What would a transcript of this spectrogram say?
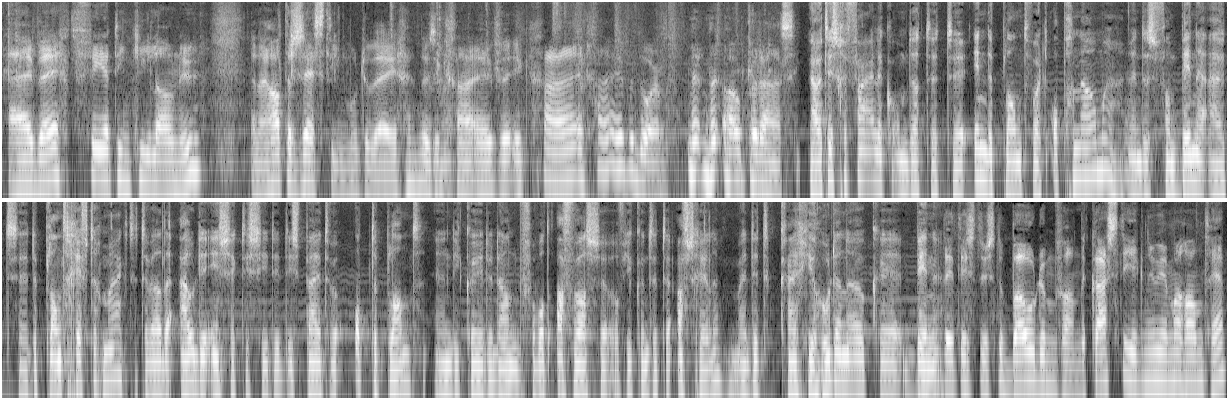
Hij weegt 14 kilo nu. En hij had er 16 moeten wegen. Dus ik ga even, ik ga, ik ga even door met mijn operatie. Nou, het is gevaarlijk omdat het uh, in de plant wordt opgenomen. En dus van binnenuit uh, de plant giftig maakt. Terwijl de oude insecticiden, die spuiten we op de plant. En die kun je er dan bijvoorbeeld afwassen of je kunt het afschillen. Maar dit krijg je hoe dan ook uh, binnen. Dit is dus de bodem van de kast die ik nu in mijn hand heb.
